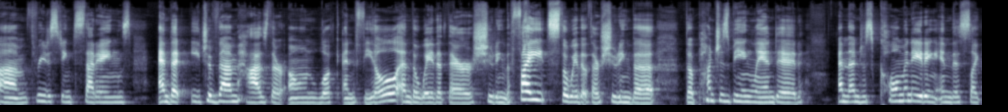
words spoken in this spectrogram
um, three distinct settings and that each of them has their own look and feel and the way that they're shooting the fights the way that they're shooting the the punches being landed and then just culminating in this like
